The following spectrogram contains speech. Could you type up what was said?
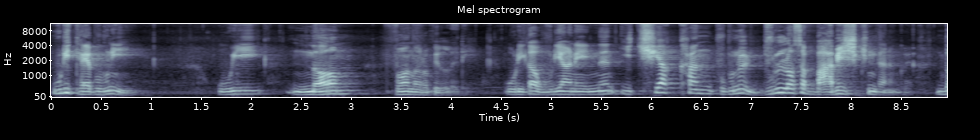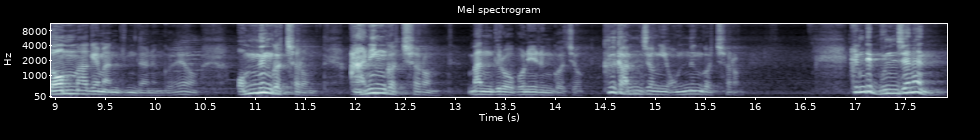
우리 대부분이 we numb vulnerability 우리가 우리 안에 있는 이 취약한 부분을 눌러서 마비시킨다는 거예요. numb하게 만든다는 거예요. 없는 것처럼 아닌 것처럼 만들어 버리는 거죠. 그 감정이 없는 것처럼. 그런데 문제는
